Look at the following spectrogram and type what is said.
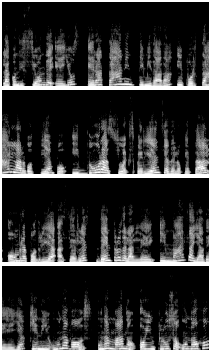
La condición de ellos era tan intimidada y por tan largo tiempo y dura su experiencia de lo que tal hombre podría hacerles dentro de la ley y más allá de ella, que ni una voz, una mano o incluso un ojo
